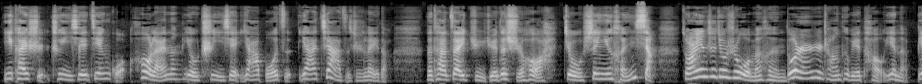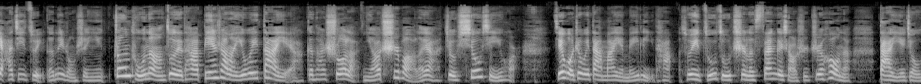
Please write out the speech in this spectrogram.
一开始吃一些坚果，后来呢又吃一些鸭脖子、鸭架子之类的。那她在咀嚼的时候啊，就声音很响。总而言之，就是我们很多人日常特别讨厌的吧唧嘴的那种声音。中途呢，坐在她边上的一位大爷啊，跟她说了：“你要吃饱了呀，就休息一会儿。”结果这位大妈也没理他，所以足足吃了三个小时之后呢，大爷就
